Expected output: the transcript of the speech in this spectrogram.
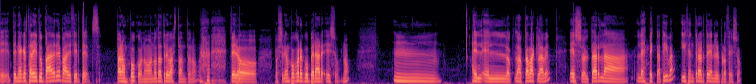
eh, tenía que estar ahí tu padre para decirte, para un poco, no, no te atrevas tanto, ¿no? Pero, pues sería un poco recuperar eso, ¿no? Mm, la octava clave es soltar la, expectativa y centrarte en el proceso.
